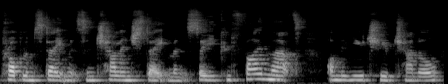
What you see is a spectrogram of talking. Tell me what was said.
problem statements and challenge statements. So, you can find that on the YouTube channel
